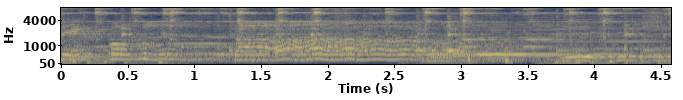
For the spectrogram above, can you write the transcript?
দাসের অনুদান শ্রীকৃষ্ণ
